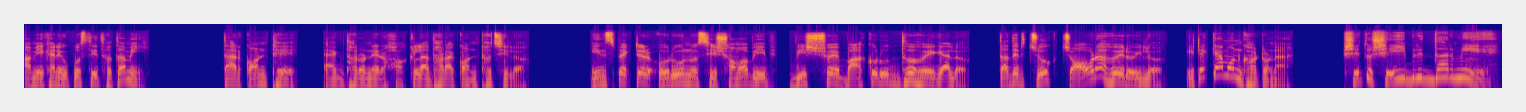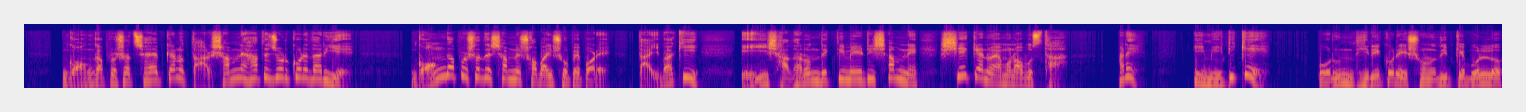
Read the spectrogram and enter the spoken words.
আমি এখানে উপস্থিত হতামই? তার কণ্ঠে এক ধরনের হকলা ধরা কণ্ঠ ছিল। ইন্সপেক্টর অরুণ ও শ্রী সমবীব বিস্ময়ে বাকরুদ্ধ হয়ে গেল। তাদের চোখ চওড়া হয়ে রইল, এটা কেমন ঘটনা? সে তো সেই বৃদ্ধার মেয়ে। গঙ্গাপ্রসাদ সাহেব কেন তার সামনে হাতে জোড় করে দাঁড়িয়ে? গঙ্গাপ্রসাদের সামনে সবাই সোপে পড়ে। তাই বা কি? এই সাধারণ দেখতি মেয়েটির সামনে সে কেন এমন অবস্থা? আরে, এই মেয়েটি কে? অরুণ ধীরে করে সোনদীপকে বলল,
